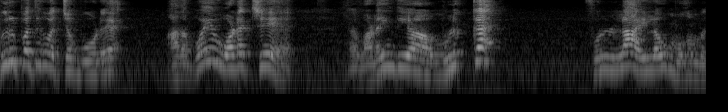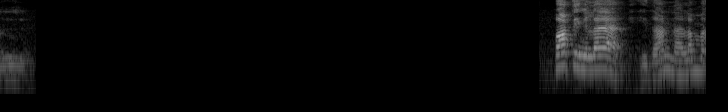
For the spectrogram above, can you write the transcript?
விருப்பத்துக்கு வச்ச போர்டு. அதை போய் உடைச்சி வட இந்தியா முழுக்க ஃபுல்லாக ஐ லவ் முகமது பாத்தீங்களா? இதான் நிலைமை.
